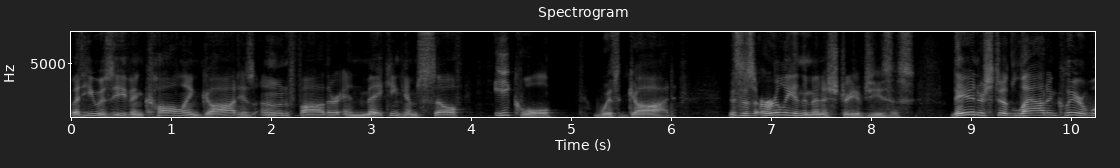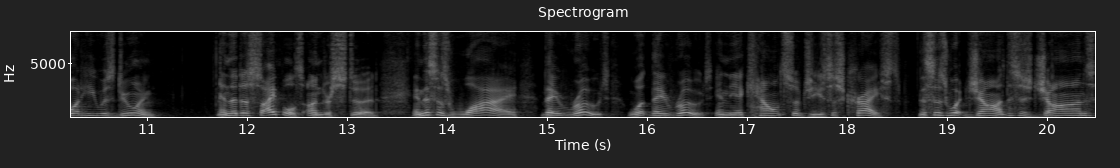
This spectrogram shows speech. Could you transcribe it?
but he was even calling God his own Father and making himself equal with God. This is early in the ministry of Jesus. They understood loud and clear what he was doing. And the disciples understood. And this is why they wrote what they wrote in the accounts of Jesus Christ. This is what John, this is John's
